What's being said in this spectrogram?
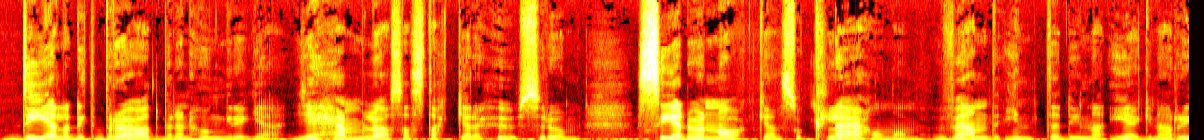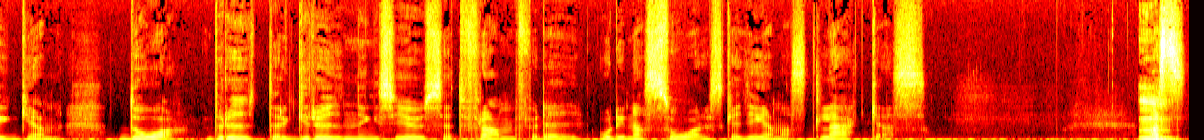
Dela ditt bröd med den hungrige, ge hemlösa stackare husrum. Ser du en naken så klä honom, vänd inte dina egna ryggen. Då bryter gryningsljuset framför dig och dina sår ska genast läkas. Mm. Alltså,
